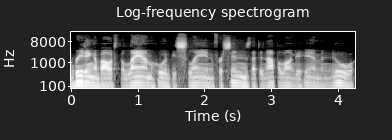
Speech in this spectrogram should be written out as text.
reading about the lamb who would be slain for sins that did not belong to him, and knew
